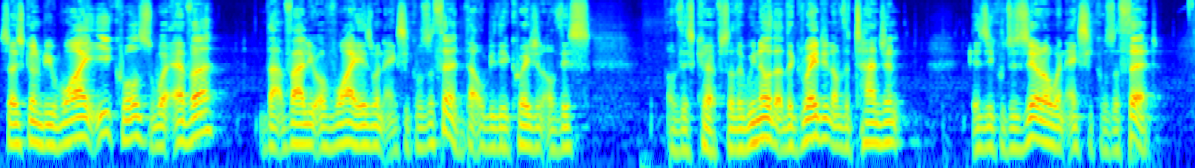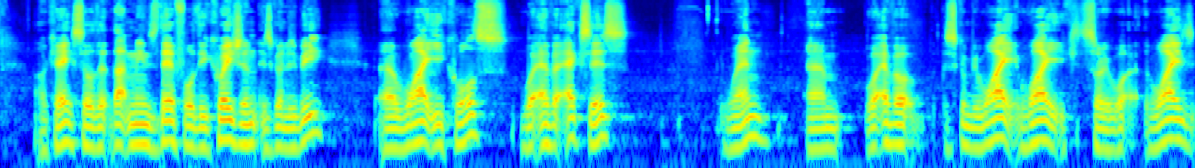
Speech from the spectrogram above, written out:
So it's going to be y equals whatever that value of y is when x equals a third. That will be the equation of this of this curve. So that we know that the gradient of the tangent is equal to zero when x equals a third. Okay, so that, that means therefore the equation is going to be uh, y equals whatever x is when um, whatever it's going to be y y sorry what y is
